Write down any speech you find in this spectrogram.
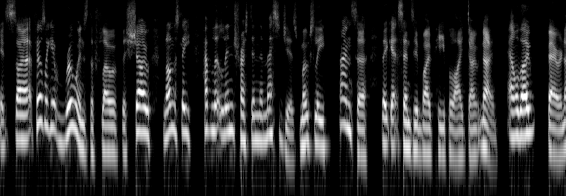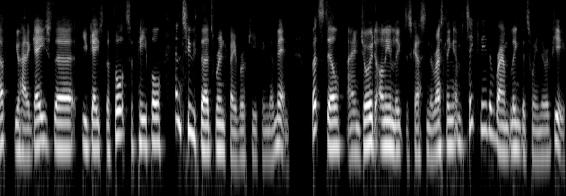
it's, uh, it feels like it ruins the flow of the show and honestly have little interest in the messages, mostly banter that gets sent in by people I don't know. Although, fair enough, you had to gauge the you gauge the thoughts of people, and two thirds were in favor of keeping them in. But still, I enjoyed Ollie and Luke discussing the wrestling and particularly the rambling between the review.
